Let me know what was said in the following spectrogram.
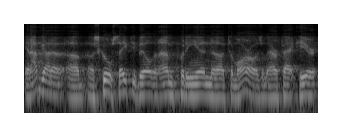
And I've got a, a, a school safety bill that I'm putting in uh, tomorrow, as a matter of fact, here.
